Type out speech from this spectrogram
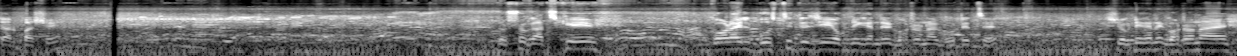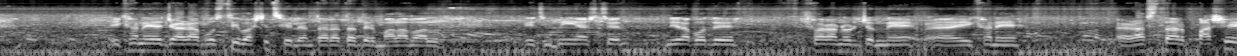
চারপাশে। দর্শক, আজকে গড়াইল বস্তিতে যে অগ্নিকাণ্ডের ঘটনা ঘটেছে, সেই অগ্নিকাণ্ডের ঘটনায় এখানে যারা বস্তিবাসী ছিলেন, তারা তাদের মালামাল এই নিয়ে আসছেন। নিরাপদে সরানোর জন্যে এখানে রাস্তার পাশে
